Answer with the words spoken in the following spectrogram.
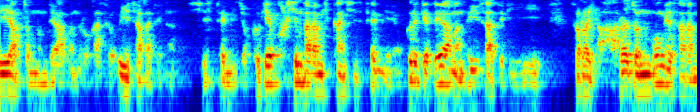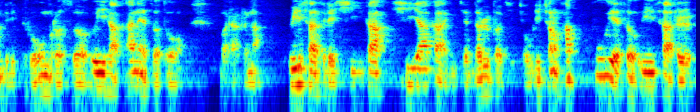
의학 전문 대학원으로 가서 의사가 되는 시스템이죠. 그게 훨씬 바람직한 시스템이에요. 그렇게 돼야만 의사들이 서로 여러 전공의 사람들이 들어옴으로써 의학 안에서도 뭐라 그러나 의사들의 시각, 시야가 이제 넓어지죠. 우리처럼 학부에서 의사를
